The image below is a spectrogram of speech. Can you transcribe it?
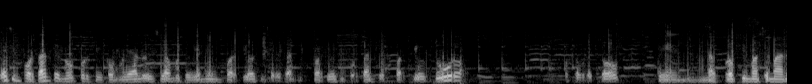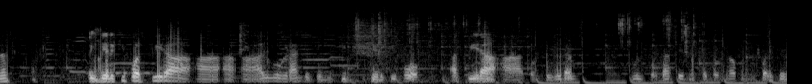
es importante, ¿no? Porque como ya lo decíamos, se vienen partidos interesantes, partidos importantes, partidos duros, sobre todo en las próximas semanas. Y si el equipo aspira a, algo grande, si el, equipo, aspira a conseguir algo importante en este torneo, pues me parece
